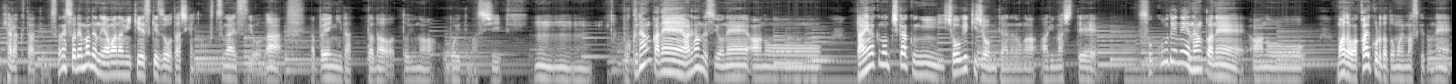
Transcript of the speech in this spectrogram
う、キャラクターっていうんですかね。それまでの山並圭介像を確かに覆すような、やっぱ演技だったな、というのは覚えてますし。うんうんうん。僕なんかね、あれなんですよね。あのー、大学の近くに小劇場みたいなのがありまして、そこでね、なんかね、あのー、まだ若い頃だと思いますけどね、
